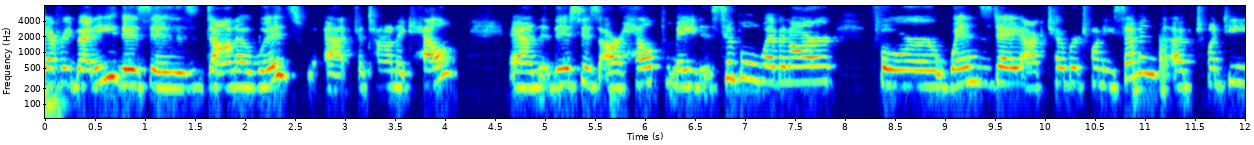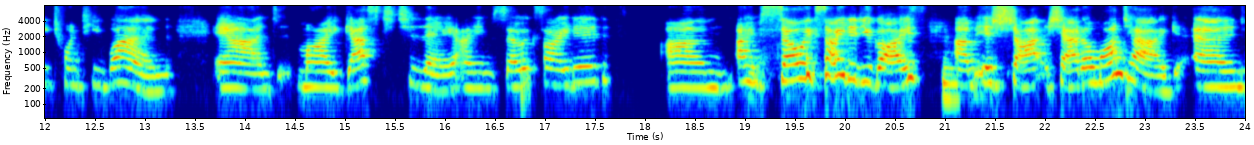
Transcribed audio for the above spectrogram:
everybody. This is Donna Woods at Photonic Health, and this is our Health Made Simple webinar for Wednesday, October 27th of 2021. And my guest today, I am so excited. Um, I'm so excited, you guys, mm. um, is Shadow Montag. And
